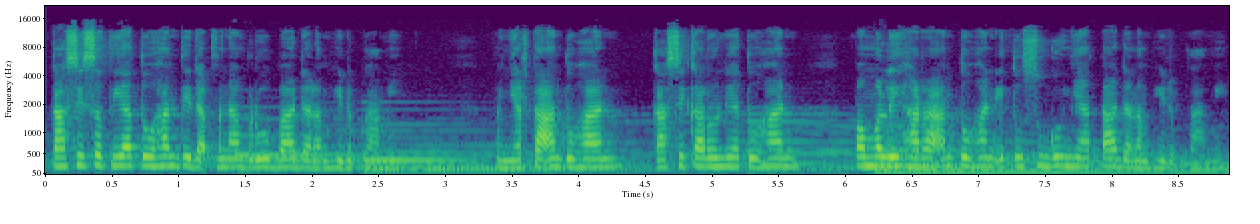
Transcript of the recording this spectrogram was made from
Kasih setia Tuhan tidak pernah berubah dalam hidup kami. Penyertaan Tuhan, kasih karunia Tuhan, pemeliharaan Tuhan itu sungguh nyata dalam hidup kami.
